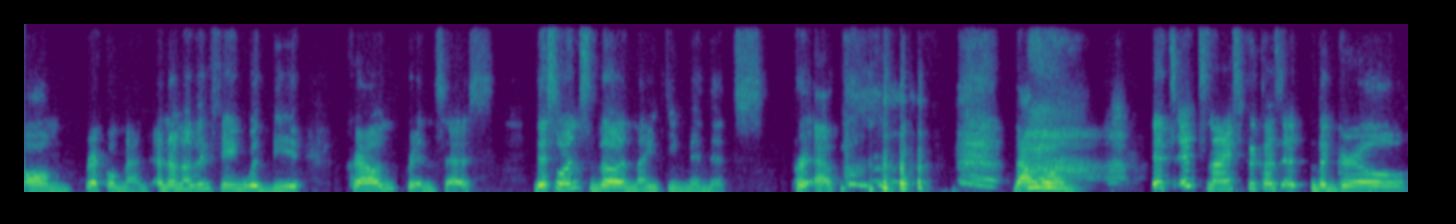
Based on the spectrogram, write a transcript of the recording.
um recommend. And another thing would be Crown Princess. This one's the 90 minutes per ep. that one. It's it's nice because it the girl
